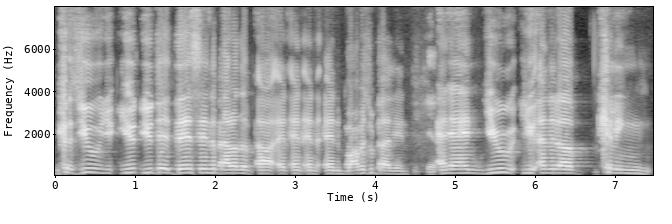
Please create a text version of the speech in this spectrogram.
Because you, you you did this in the battle of the uh, and and and, and Barber's rebellion, Yeah. and then you you ended up killing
